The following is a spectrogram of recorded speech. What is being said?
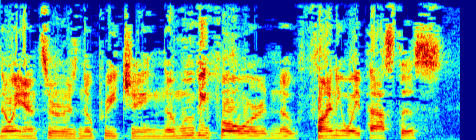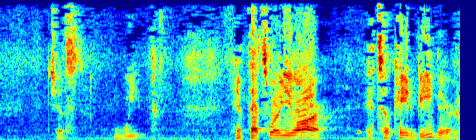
No answers, no preaching, no moving forward, no finding a way past this. Just weep. If that's where you are, it's okay to be there.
